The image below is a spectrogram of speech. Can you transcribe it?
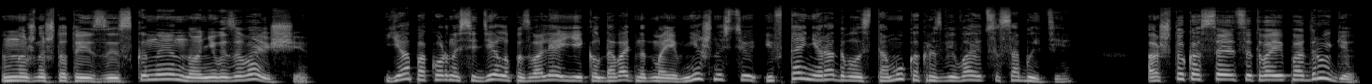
Нужно что-то изысканное, но не вызывающее. Я покорно сидела, позволяя ей колдовать над моей внешностью и втайне радовалась тому, как развиваются события. «А что касается твоей подруги»,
